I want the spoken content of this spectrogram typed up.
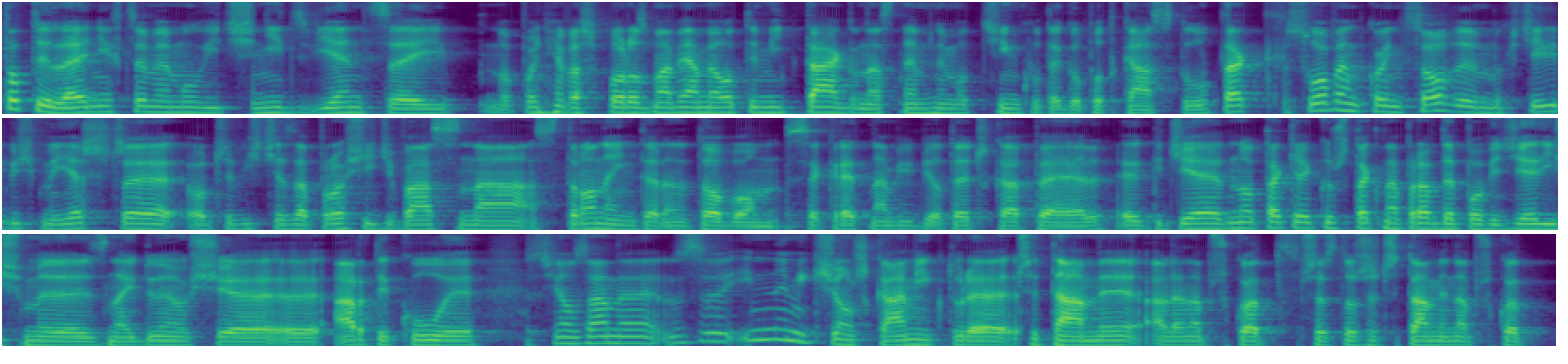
to tyle. Nie chcemy mówić nic więcej, no ponieważ porozmawiamy o tym i tak w następnym odcinku tego podcastu. Tak, słowem końcowym chcielibyśmy jeszcze oczywiście zaprosić Was na stronę internetową sekretnabiblioteczka.pl, gdzie, no tak jak już tak naprawdę powiedzieliśmy, znajdują się e, artykuły związane z innymi książkami, które czytamy, ale na przykład przez to, że czytamy na przykład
